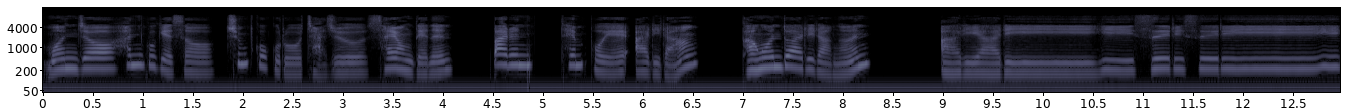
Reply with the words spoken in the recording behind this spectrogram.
먼저 한국에서 춤곡으로 자주 사용되는 빠른 템포의 아리랑, 강원도 아리랑은 아리아리 쓰리쓰리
